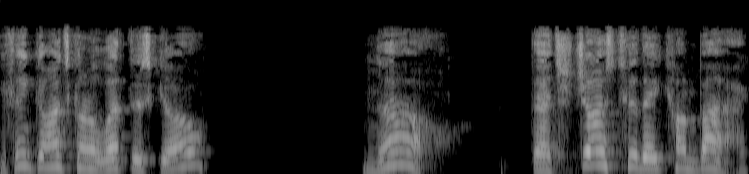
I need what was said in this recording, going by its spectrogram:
You think God's going to let this go? No. That's just till they come back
